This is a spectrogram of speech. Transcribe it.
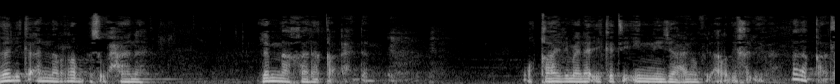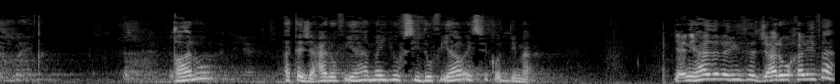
ذلك أن الرب سبحانه لما خلق آدم وقال للملائكة إني جاعل في الأرض خليفة ماذا قالت الملائكة قالوا أتجعل فيها من يفسد فيها ويسفك الدماء. يعني هذا الذي تجعله خليفة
